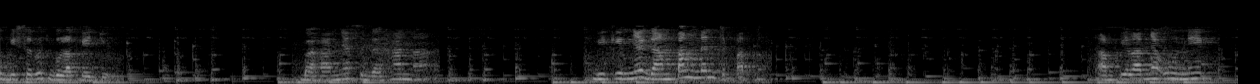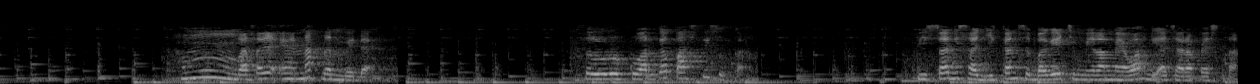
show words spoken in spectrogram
Ubi serut gula keju. Bahannya sederhana. Bikinnya gampang dan cepat. Tampilannya unik. Hmm, rasanya enak dan beda. Seluruh keluarga pasti suka. Bisa disajikan sebagai cemilan mewah di acara pesta.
